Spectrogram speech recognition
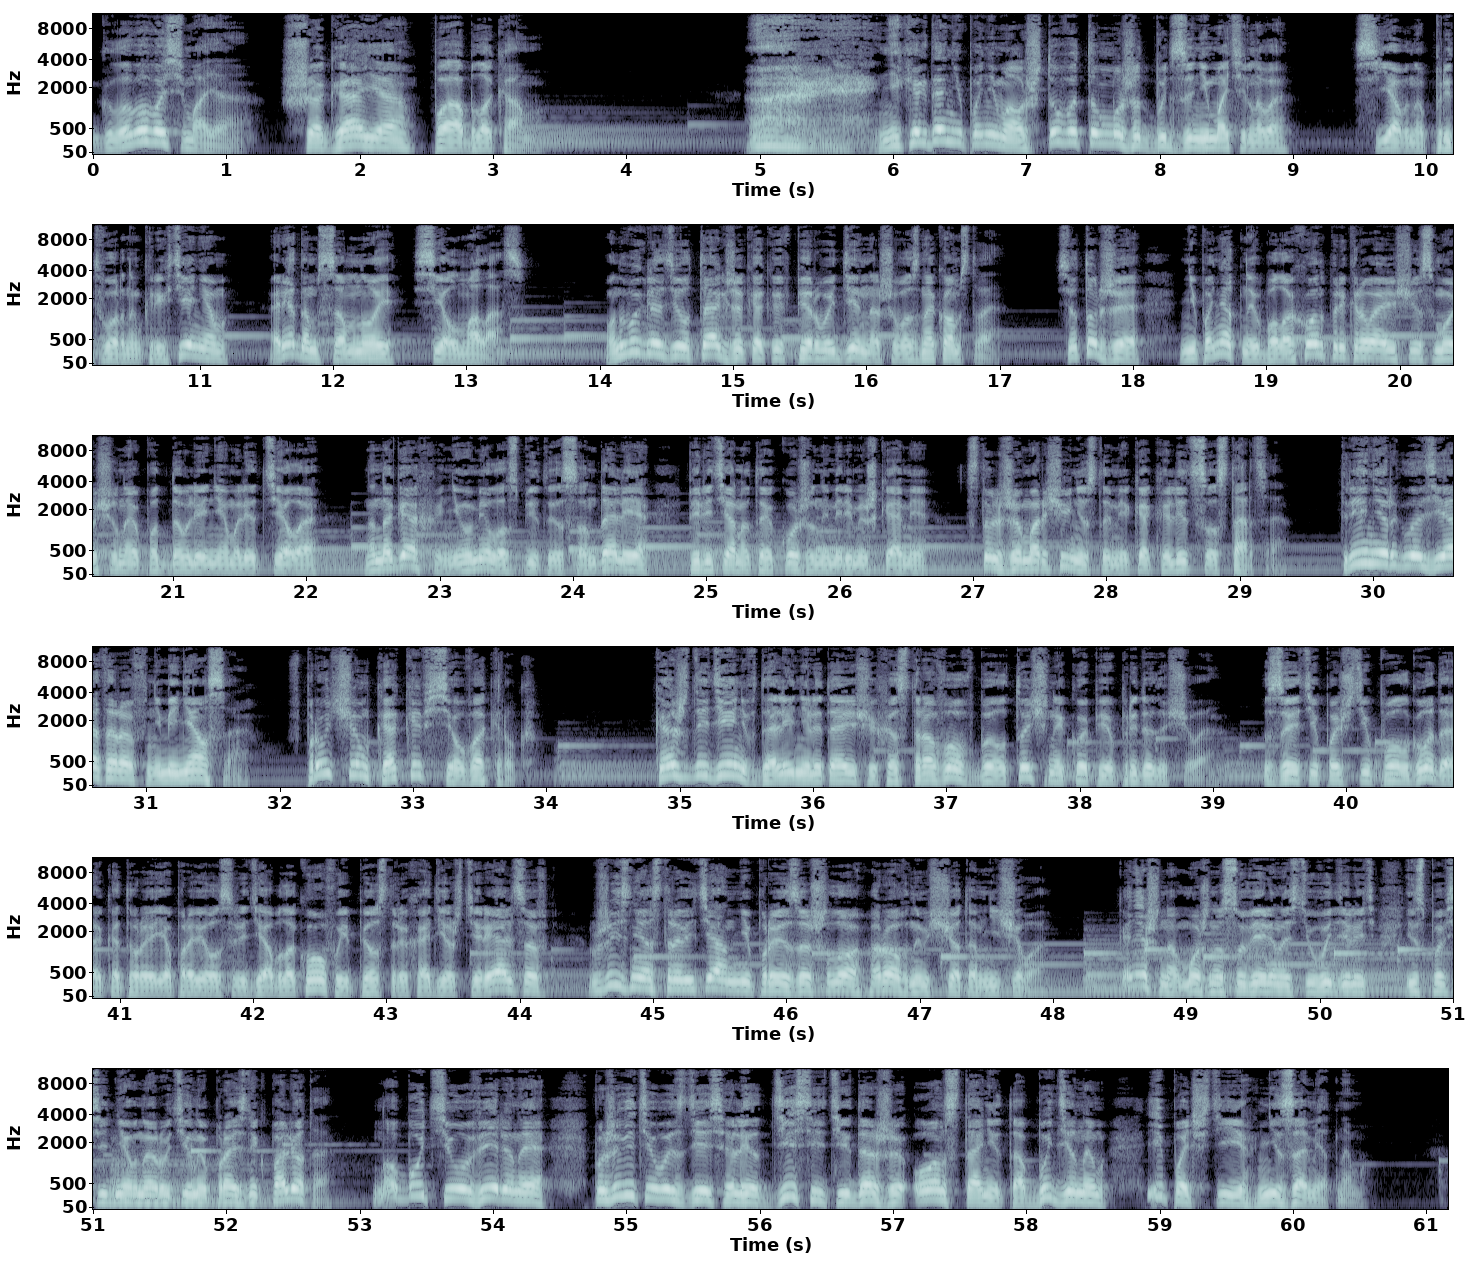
Глава восьмая. Шагая по облакам. Ах, никогда не понимал, что в этом может быть занимательного. С явно притворным кряхтением рядом со мной сел Малас. Он выглядел так же, как и в первый день нашего знакомства. Все тот же непонятный балахон, прикрывающий сморщенное под давлением лет тело, на ногах неумело сбитые сандалии, перетянутые кожаными ремешками, столь же морщинистыми, как и лицо старца. Тренер гладиаторов не менялся. Впрочем, как и все вокруг. Каждый день в долине летающих островов был точной копией предыдущего. За эти почти полгода, которые я провел среди облаков и пестрых одежд теряльцев, в жизни островитян не произошло ровным счетом ничего. Конечно, можно с уверенностью выделить из повседневной рутины праздник полета, но будьте уверены, поживите вы здесь лет десять, и даже он станет обыденным и почти незаметным.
